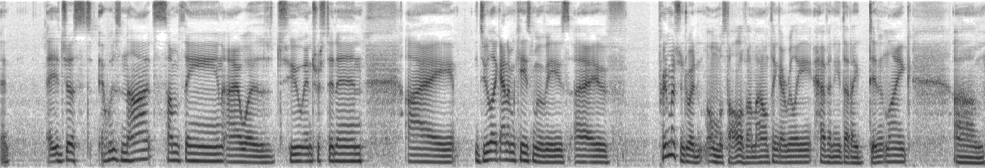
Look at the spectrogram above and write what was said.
it, it just it was not something I was too interested in. I do like Adam McKay's movies. I've pretty much enjoyed almost all of them. I don't think I really have any that I didn't like. Um,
